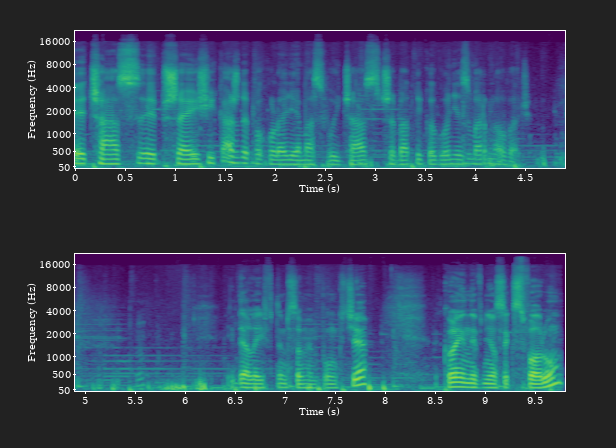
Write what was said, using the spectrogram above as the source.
y, czas y, przejść i każde pokolenie ma swój czas, trzeba tylko go nie zmarnować. I dalej w tym samym punkcie. Kolejny wniosek z forum.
